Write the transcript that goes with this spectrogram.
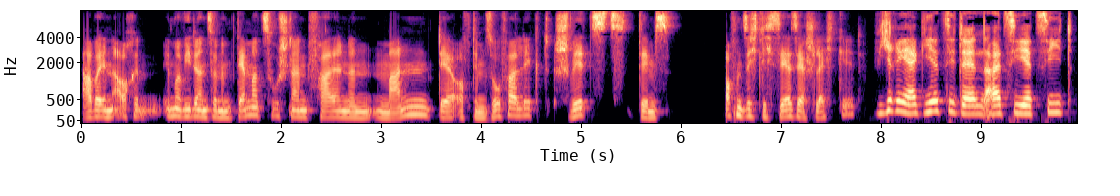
aber in auch in, immer wieder in so einem Dämmerzustand fallenden Mann, der auf dem Sofa liegt, schwitzt, dem es offensichtlich sehr, sehr schlecht geht. Wie reagiert sie denn, als sie jetzt sieht,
